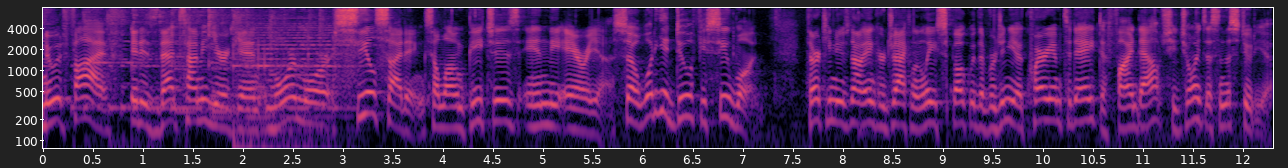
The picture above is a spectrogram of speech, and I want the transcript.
New at 5, it is that time of year again. More and more seal sightings along beaches in the area. So what do you do if you see one? 13 News Now anchor Jacqueline Lee spoke with the Virginia Aquarium today to find out. She joins us in the studio.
